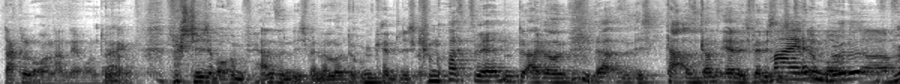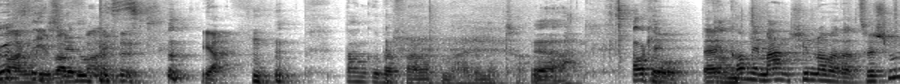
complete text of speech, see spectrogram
Dackelohren an dir runterhängen. Verstehe ich aber auch im Fernsehen nicht, wenn da Leute unkenntlich gemacht werden. Also, ja, ich, also ganz ehrlich, wenn ich dich kennen würde, wüsste ich, wer du bist. ja. Banküberfall auf meine Mutter. Ja. Okay, So, äh, komm, wir machen, schieben noch mal dazwischen.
